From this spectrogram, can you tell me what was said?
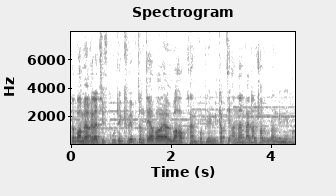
Da waren wir ja relativ gut equipped und der war ja überhaupt kein Problem. Ich glaube, die anderen wären dann schon unangenehmer.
